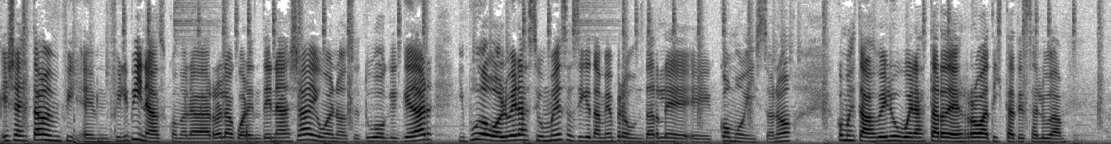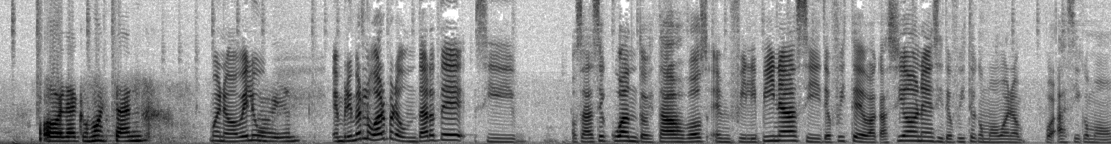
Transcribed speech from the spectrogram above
Ella estaba en, Filipinas cuando le agarró la cuarentena allá y bueno, se tuvo que quedar y pudo volver hace un mes, así que también preguntarle eh, cómo hizo, ¿no? ¿Cómo estás, Belu? Buenas tardes, Robatista te saluda. Hola, ¿cómo están? Bueno, Belu, en primer lugar preguntarte si, o sea, ¿hace cuánto estabas vos en Filipinas? Si te fuiste de vacaciones, si te fuiste como, bueno, así como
